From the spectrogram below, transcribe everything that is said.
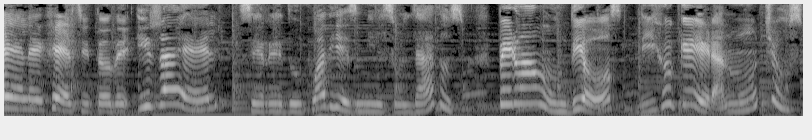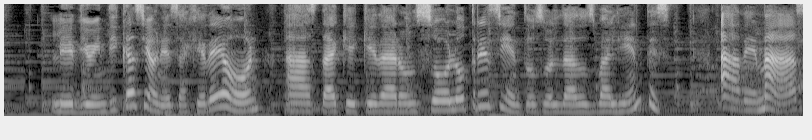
El ejército de Israel se redujo a 10.000 soldados, pero aún Dios dijo que eran muchos. Le dio indicaciones a Gedeón hasta que quedaron solo 300 soldados valientes. Además,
